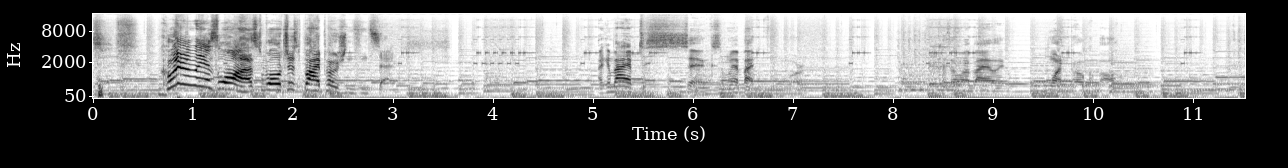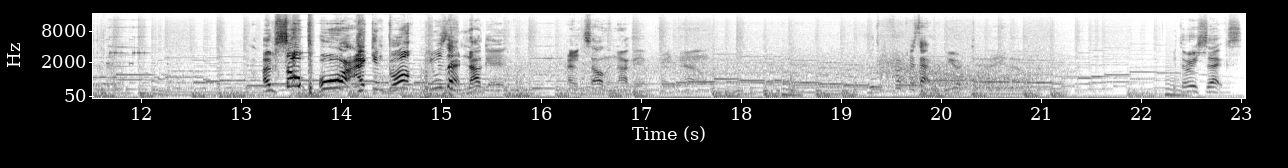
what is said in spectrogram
Clearly is lost, we'll just buy potions instead. I can buy up to six. I'm gonna buy four. Because I wanna buy like one Pokeball. I'm so poor! I can use that nugget. I mean, sell the nugget right now. Who the fuck is that weird guy, though? 36.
